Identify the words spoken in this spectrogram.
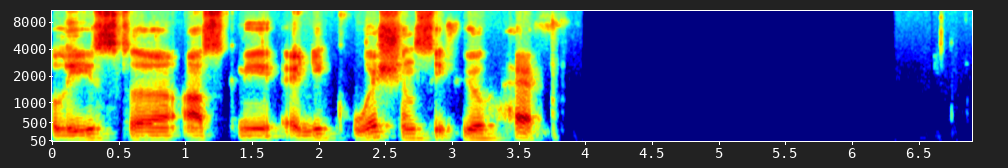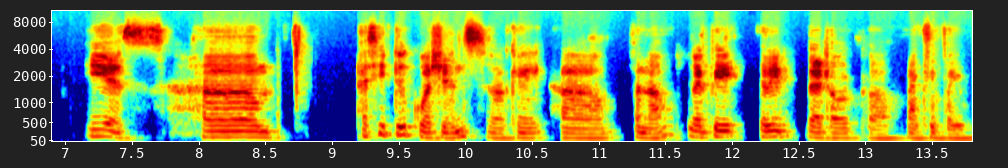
please uh, ask me any questions if you have. Yes. Um, I see two questions. Okay, uh, for now, let me read that out, uh, Maxify.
